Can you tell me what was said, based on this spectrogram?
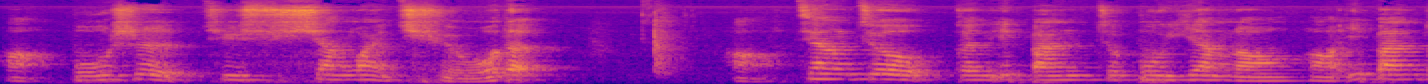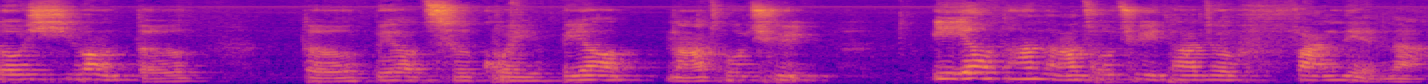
啊，不是去向外求的，啊，这样就跟一般就不一样喽，啊，一般都希望得，得不要吃亏，不要拿出去，一要他拿出去他就翻脸了，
